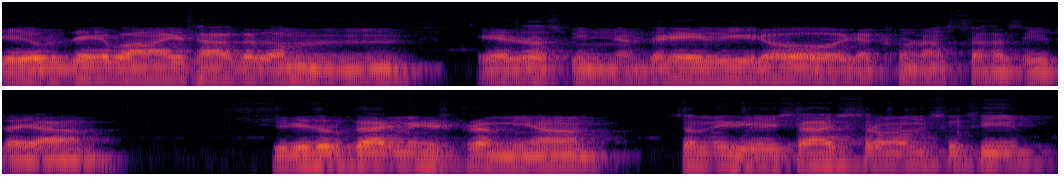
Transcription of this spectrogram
ययुर्देवा यथागतम् एतस्मिन्नन्तरे वीरो लक्ष्मणः सह सीतयां गिरिदुर्गार्मि निष्क्रम्यां संविवेशाश्रमं सुखी।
